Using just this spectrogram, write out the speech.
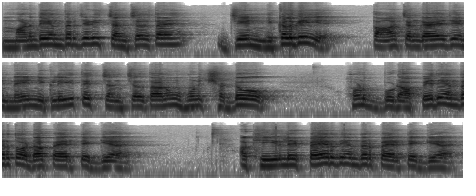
ਮਨ ਦੇ ਅੰਦਰ ਜਿਹੜੀ ਚੰਚਲਤਾ ਹੈ ਜੇ ਨਿਕਲ ਗਈ ਹੈ ਤਾਂ ਚੰਗਾ ਹੈ ਜੇ ਨਹੀਂ ਨਿਕਲੀ ਤੇ ਚੰਚਲਤਾ ਨੂੰ ਹੁਣ ਛੱਡੋ। ਹੁਣ ਬੁਢਾਪੇ ਦੇ ਅੰਦਰ ਤੁਹਾਡਾ ਪੈਰ ਟਿਕ ਗਿਆ ਹੈ ਅਖੀਰਲੇ ਪੈਰ ਦੇ ਅੰਦਰ ਪੈਰ ਟਿਕ ਗਿਆ ਹੈ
